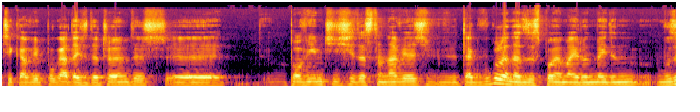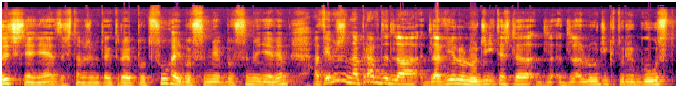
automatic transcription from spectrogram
ciekawie pogadać. Zacząłem też, e, powiem Ci, się zastanawiać tak w ogóle nad zespołem Iron Maiden muzycznie, nie? Coś tam, żeby tak trochę podsłuchać, bo w sumie, bo w sumie nie wiem. A wiem, że naprawdę dla, dla wielu ludzi i też dla, dla, dla ludzi, których gust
